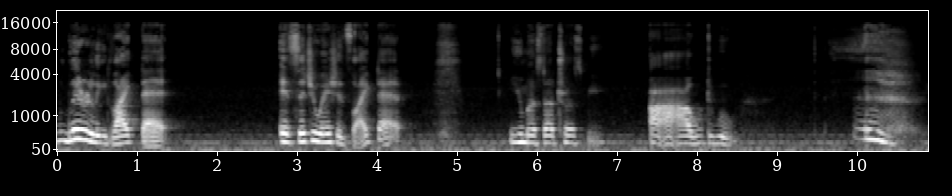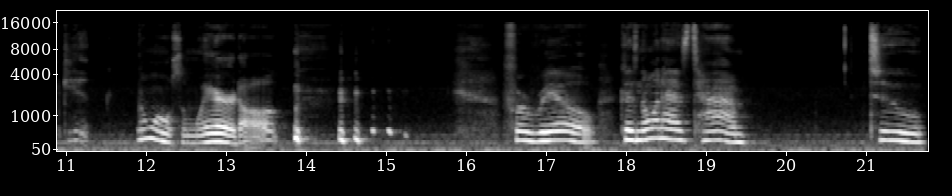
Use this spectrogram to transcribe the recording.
literally like that in situations like that. You must not trust me. I I, I will do Get go on somewhere, dog. For real. Cause no one has time to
